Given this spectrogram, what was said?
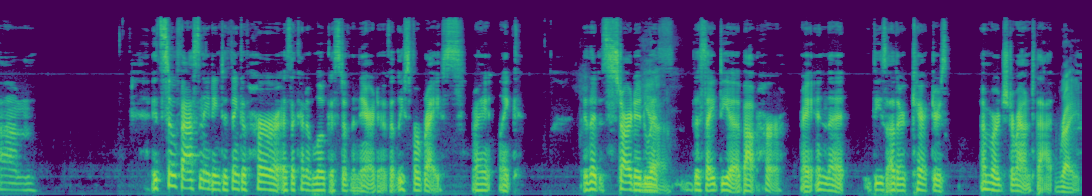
um it's so fascinating to think of her as a kind of locust of the narrative, at least for Rice, right? Like that it started Yeah. with this idea about her, right? And that these other characters emerged around that. Right.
